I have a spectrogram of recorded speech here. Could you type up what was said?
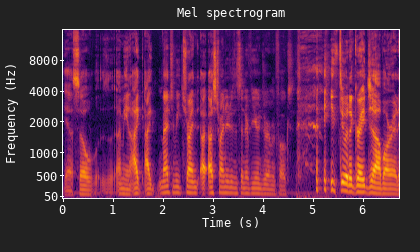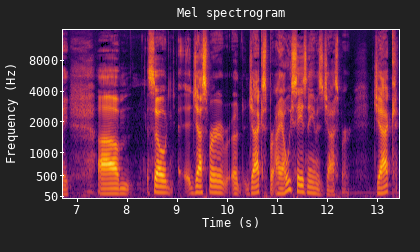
Yeah. So, I mean, I, I imagine me trying uh, us trying to do this interview in German, folks. He's doing a great job already. Um, so, uh, Jasper, uh, Jack Spur. I always say his name is Jasper. Jack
